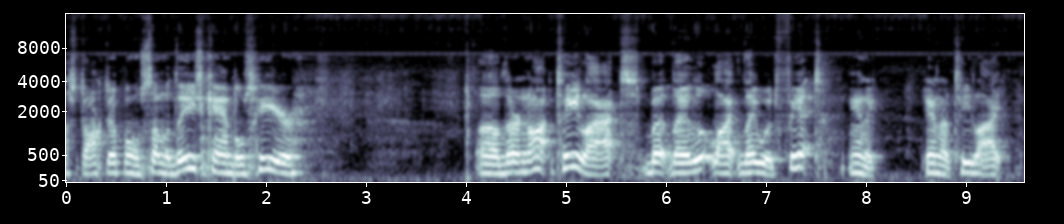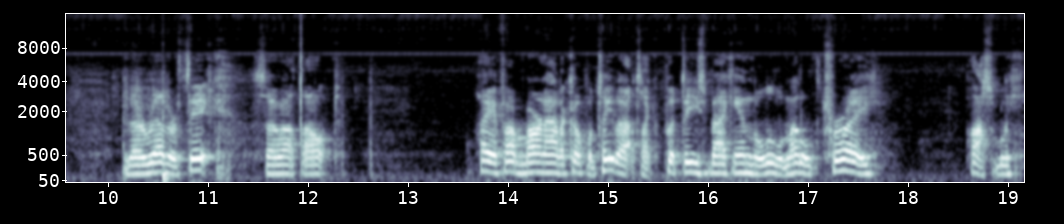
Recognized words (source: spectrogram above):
I stocked up on some of these candles here. Uh, they're not tea lights, but they look like they would fit in a in a tea light. They're rather thick, so I thought, hey, if I burn out a couple of tea lights, I could put these back in the little metal tray, possibly.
